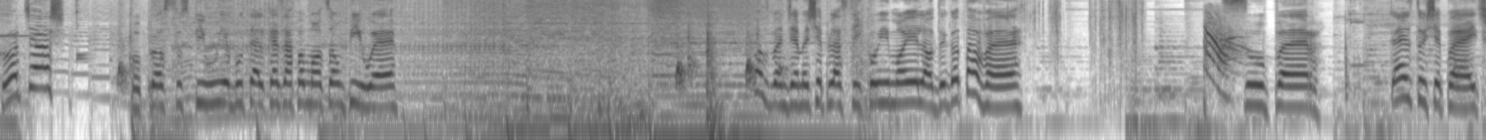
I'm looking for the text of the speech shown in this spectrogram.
Chociaż po prostu spiłuję butelkę za pomocą piły. Pozbędziemy się plastiku i moje lody gotowe. Super. Częstuj się, Paige.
